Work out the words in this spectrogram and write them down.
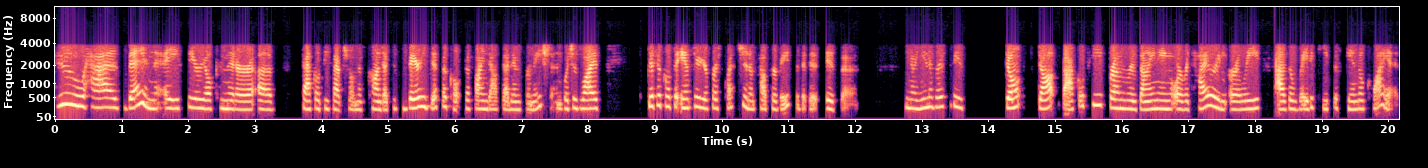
who has been a serial committer of faculty sexual misconduct. It's very difficult to find out that information, which is why it's difficult to answer your first question of how pervasive it is you know, universities don't stop faculty from resigning or retiring early as a way to keep the scandal quiet.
